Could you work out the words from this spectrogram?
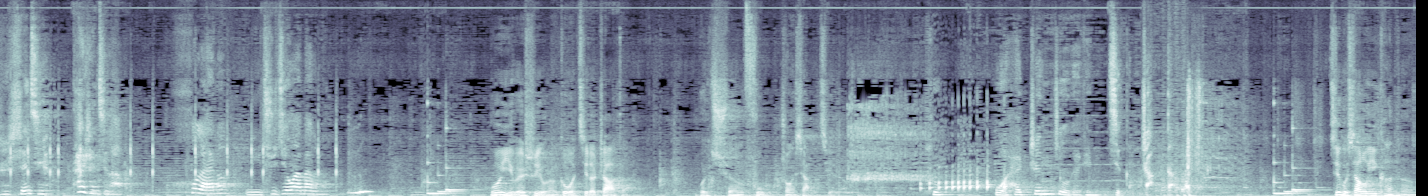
神奇，太神奇了！后来呢？你去接外卖了吗？我以为是有人给我寄了炸弹，我全副武装下楼接的。哼，我还真就该给你寄个炸弹。结果下楼一看呢，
